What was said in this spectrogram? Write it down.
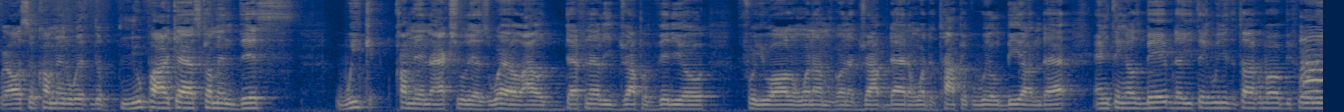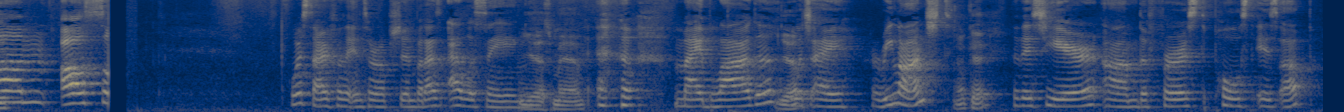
We're also coming with the new podcast coming this week, coming actually as well. I'll definitely drop a video for you all and when I'm going to drop that and what the topic will be on that. Anything else, babe, that you think we need to talk about before um, we? Also, we're sorry for the interruption, but as I was saying, yes, ma'am. my blog, yep. which I relaunched, okay, this year. Um, the first post is up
